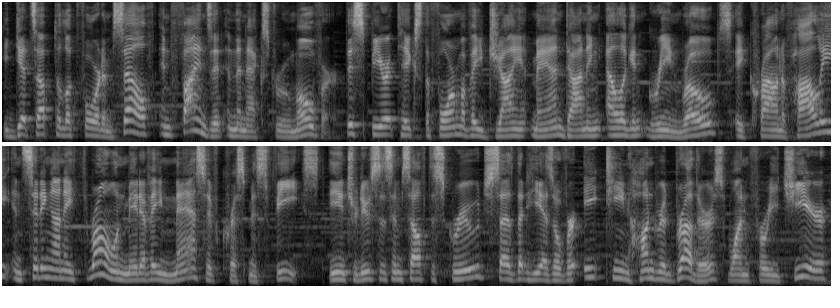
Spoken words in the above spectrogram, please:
he gets up to look for it himself and finds it in the next room over. This spirit takes the form of a giant man donning elegant green robes, a crown of holly, and sitting on a throne made of a massive Christmas feast feast. He introduces himself to Scrooge, says that he has over 1,800 brothers, one for each year,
